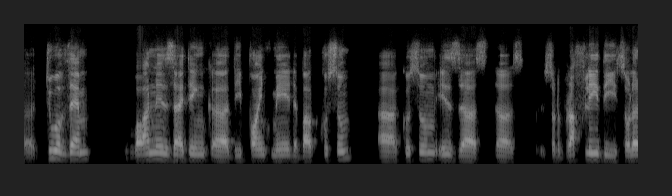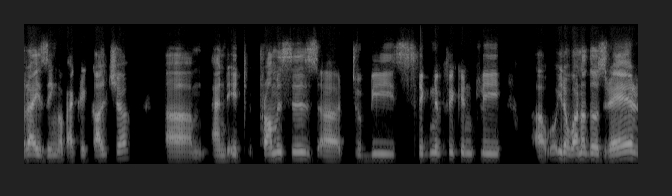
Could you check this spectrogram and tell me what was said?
uh, two of them. One is, I think, uh, the point made about Kusum. Kusum is sort of roughly the solarizing of agriculture. Um, and it promises to be significantly, you know, one of those rare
